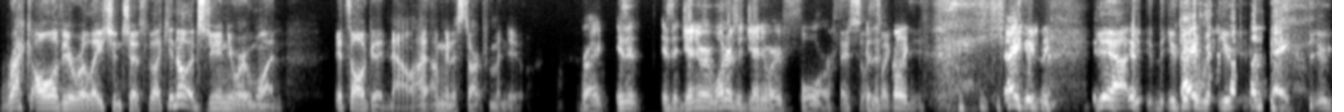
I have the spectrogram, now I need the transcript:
wreck all of your relationships be like you know it's january 1 it's all good now I, am going to start from anew Right. Is it is it January one or is it January fourth? It's, it's, it's like really usually yeah. You, get the you, Monday. you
